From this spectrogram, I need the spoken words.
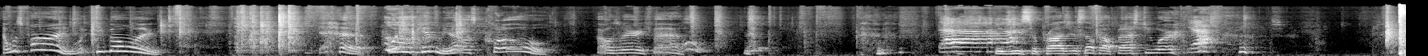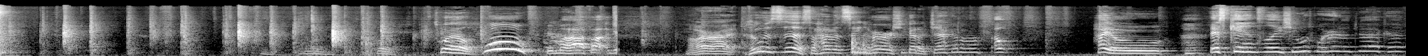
That was fine. What? Keep going. Yeah. What are you kidding me? That was cool. That was very fast. Did you surprise yourself how fast you were? Yeah. Twelve. Twelve. Woo! Give a high five. All right. Who is this? I haven't seen her. She got a jacket on. Oh. Hi-oh. It's Kinsley. She was wearing a jacket.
